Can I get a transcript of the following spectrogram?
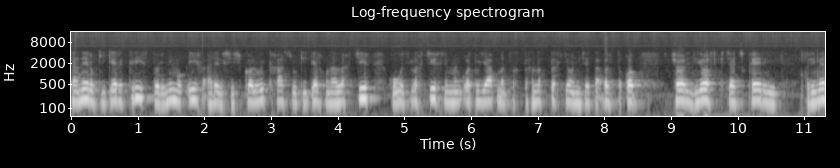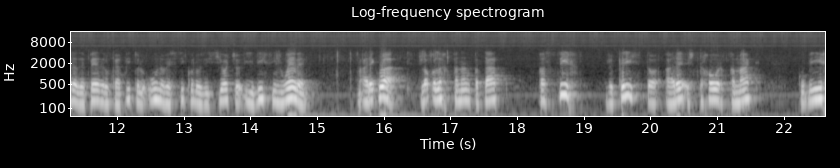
شانيرو كي كير كريستو رنيمو قيخ ارير شيش كلوك خاصو كي كير خونا لخشيخ خوز لخشيخ من قوتو ياب ما تختخنق تخيون جي تقبل تقوب شوري ديوس كتاش قيري Primera de Pedro capítulo 1 versículos 18 y 19 Arecua, lo que qatat qasih Cristo are eshtajor qamak kubij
